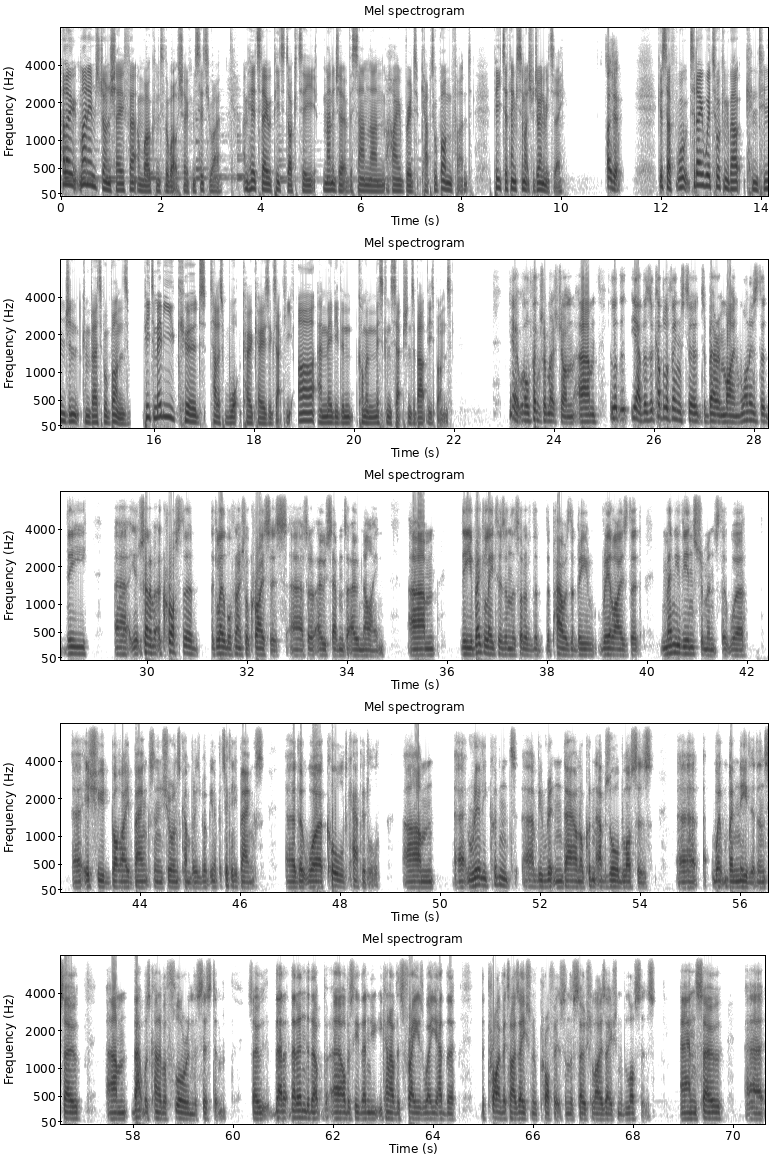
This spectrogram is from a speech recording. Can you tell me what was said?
Hello, my name's John Schaefer, and welcome to the Wealth Show from Citywire. I'm here today with Peter Doherty, manager of the Sanlam Hybrid Capital Bond Fund. Peter, thank you so much for joining me today. Pleasure. Good stuff. Well, today we're talking about contingent convertible bonds. Peter, maybe you could tell us what COCOs exactly are and maybe the common misconceptions about these bonds. Yeah, well, thanks very much, John. Um, look, yeah, there's a couple of things to, to bear in mind. One is that the uh, it's kind of across the, the global financial crisis, uh, sort of 07 to 09, um, the regulators and the sort of the, the powers that be realized that many of the instruments that were uh, issued by banks and insurance companies, but you know particularly banks uh, that were called capital, um, uh, really couldn't uh, be written down or couldn't absorb losses when, when, needed, and so um, that was kind of a flaw in the system. So that that ended up uh, obviously then you, you kind of have this phrase where you had the the privatization of profits and the socialization of losses, and so uh,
